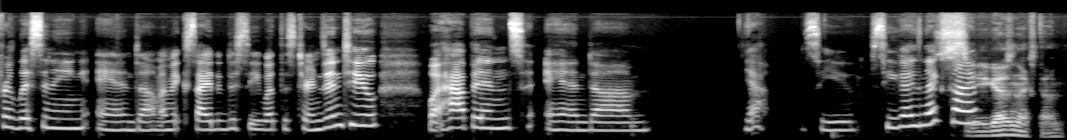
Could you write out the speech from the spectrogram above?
for listening and um, I'm excited to see what this turns into, what happens and um yeah, I'll see you see you guys next time. See you guys next time.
